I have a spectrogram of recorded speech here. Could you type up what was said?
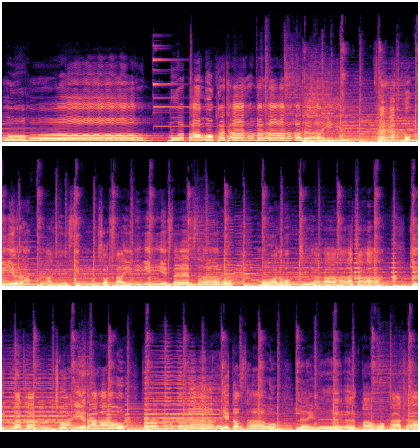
โอ้มมัวเป่าคาถามาอะไร แฟนผมมีรักใหม่สิ้นสดใสแสนเศร้า มัวหลงเชื่ออาจารย์ คิดว่าท่านช่วยเรา ผมก็เลยต้องเศร้า เลยเลิกเป่าคาถา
